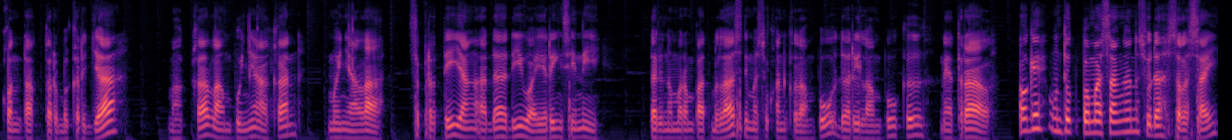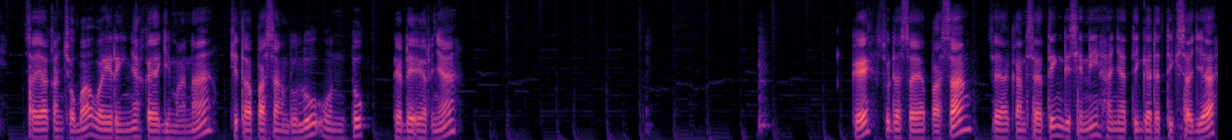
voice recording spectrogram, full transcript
kontaktor bekerja, maka lampunya akan menyala. Seperti yang ada di wiring sini. Dari nomor 14 dimasukkan ke lampu, dari lampu ke netral. Oke, untuk pemasangan sudah selesai. Saya akan coba wiringnya kayak gimana. Kita pasang dulu untuk TDR-nya. Oke, sudah saya pasang. Saya akan setting di sini hanya 3 detik saja.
